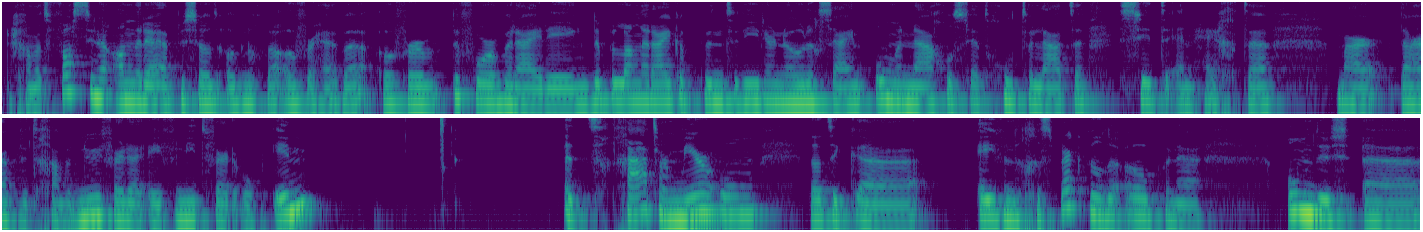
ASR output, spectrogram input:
Daar gaan we het vast in een andere episode ook nog wel over hebben. Over de voorbereiding. De belangrijke punten die er nodig zijn om een nagelset goed te laten zitten en hechten. Maar daar gaan we nu verder even niet verder op in het gaat er meer om dat ik uh, even het gesprek wilde openen. Om dus uh,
